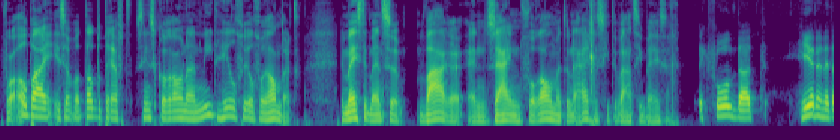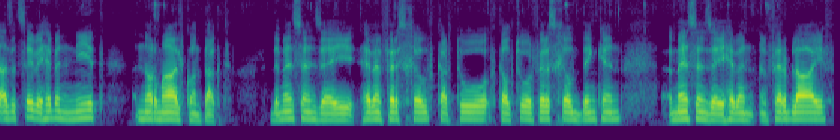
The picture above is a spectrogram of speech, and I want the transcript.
Voor Obay is er wat dat betreft sinds corona niet heel veel veranderd. De meeste mensen waren en zijn vooral met hun eigen situatie bezig. Ik voel dat hier in het AZC we hebben niet normaal contact. De mensen zij hebben verschillend cultuur, cultuur denken. Mensen zij hebben een verblijf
